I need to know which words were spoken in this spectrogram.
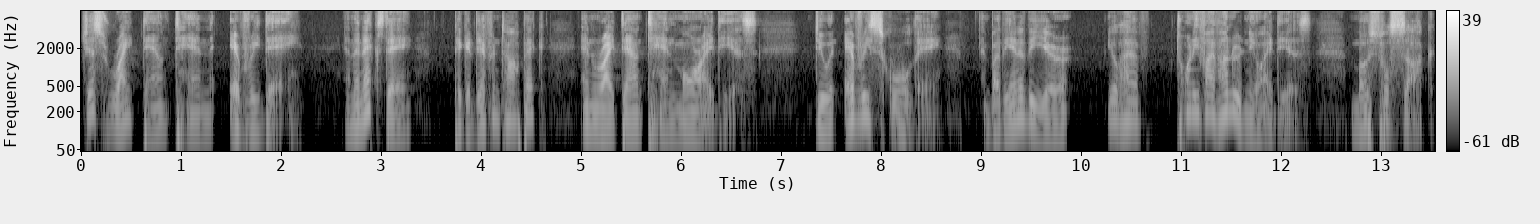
Just write down 10 every day. And the next day, pick a different topic and write down 10 more ideas. Do it every school day. And by the end of the year, you'll have 2,500 new ideas. Most will suck.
